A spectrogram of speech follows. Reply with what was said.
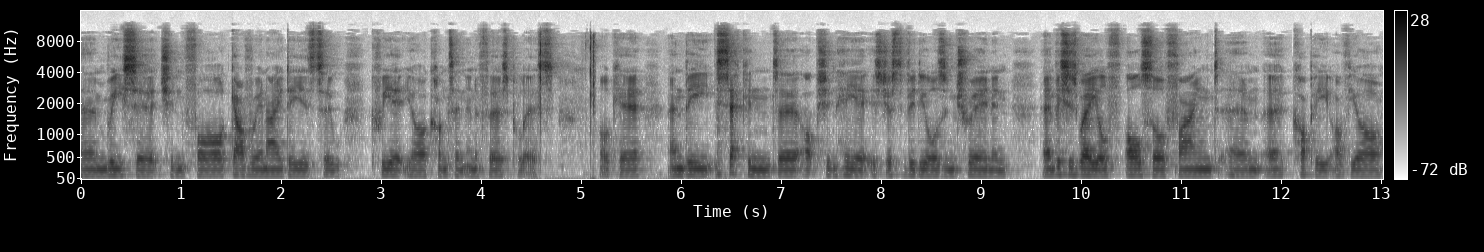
um, research and for gathering ideas to create your content in the first place. Okay, and the second uh, option here is just videos and training, and this is where you'll also find um, a copy of your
